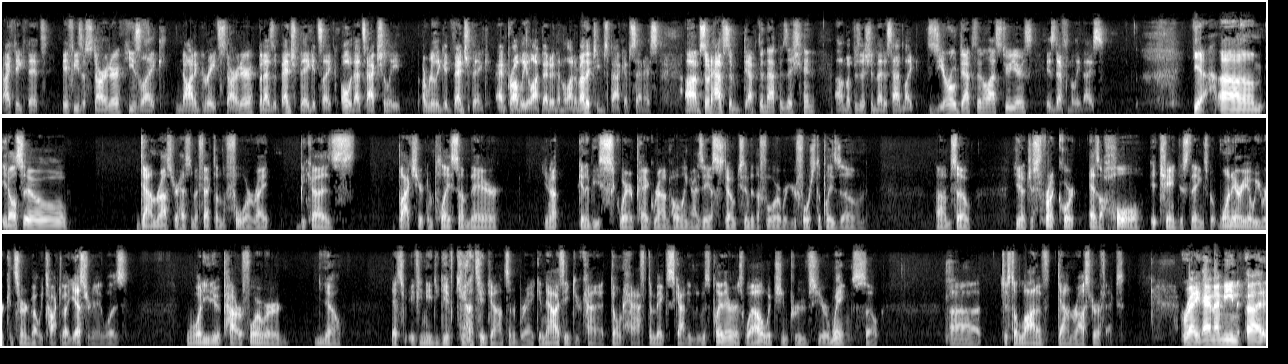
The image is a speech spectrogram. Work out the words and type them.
I think that if he's a starter, he's like not a great starter, but as a bench big, it's like oh, that's actually a really good bench big and probably a lot better than a lot of other teams' backup centers. Um, so to have some depth in that position, um, a position that has had like zero depth in the last two years, is definitely nice. Yeah. Um, it also down roster has an effect on the four, right? Because Blackshear can play some there. You're not going to be square peg round holing Isaiah Stokes into the four where you're forced to play zone. Um, so, you know, just front court as a whole, it changes things. But one area we were concerned about, we talked about yesterday, was what do you do at power forward? You know, that's if you need to give Keyontae Johnson a break. And now I think you kind of don't have to make Scottie Lewis play there as well, which improves your wings. So uh, just a lot of down roster effects. Right. And I mean, uh,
